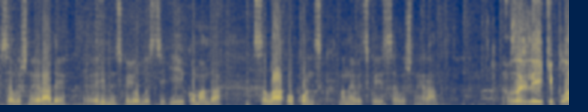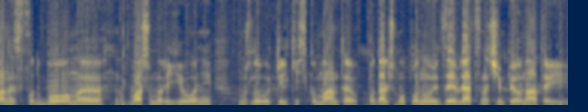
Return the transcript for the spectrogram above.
селищної ради е, Рівненської області і команда села Оконськ Маневицької селищної ради. Взагалі, які плани з футболом е, в вашому регіоні? Можливо, кількість команд в подальшому планують заявлятися на чемпіонати і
